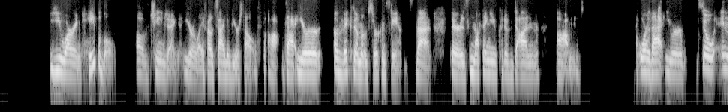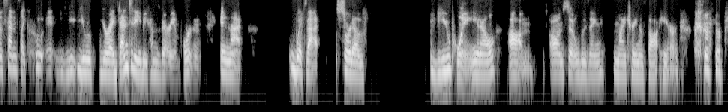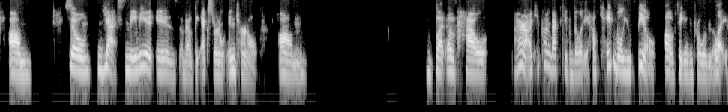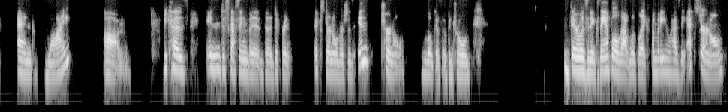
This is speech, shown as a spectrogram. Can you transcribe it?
you are incapable of changing your life outside of yourself, uh, that you're a victim of circumstance, that there's nothing you could have done, um, or that you're so in the sense like who it, you, you your identity becomes very important in that with that sort of viewpoint you know um oh, I'm so losing my train of thought here. um, so yes, maybe it is about the external, internal, um, but of how I don't know. I keep coming back to capability, how capable you feel of taking control of your life, and why. Um, because in discussing the the different external versus internal locus of control, there was an example that was like somebody who has the external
